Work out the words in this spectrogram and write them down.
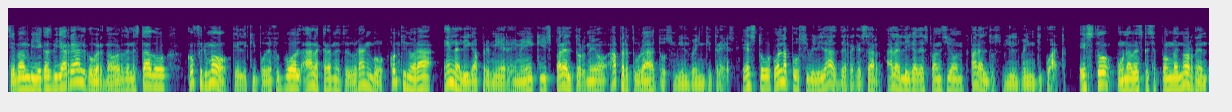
Esteban Villegas Villarreal, gobernador del estado, confirmó que el equipo de fútbol Alacranes de Durango continuará en la Liga Premier MX para el torneo Apertura 2023. Esto con la posibilidad de regresar a la Liga de Expansión para el 2024. Esto una vez que se ponga en orden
